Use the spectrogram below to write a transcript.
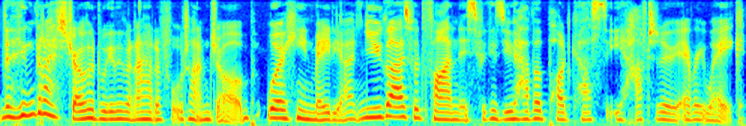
the thing that I struggled with when I had a full time job working in media, and you guys would find this because you have a podcast that you have to do every week,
